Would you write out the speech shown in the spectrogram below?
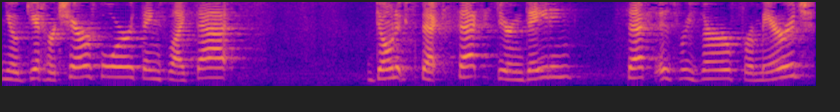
you know, get her chair for things like that. Don't expect sex during dating. Sex is reserved for marriage.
